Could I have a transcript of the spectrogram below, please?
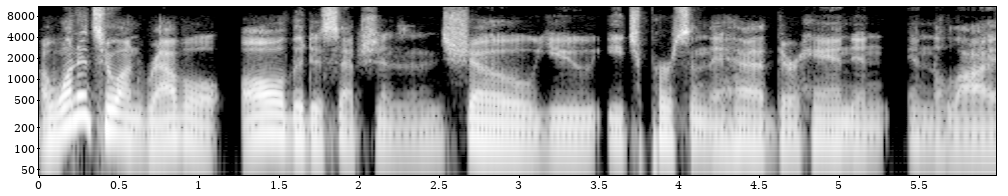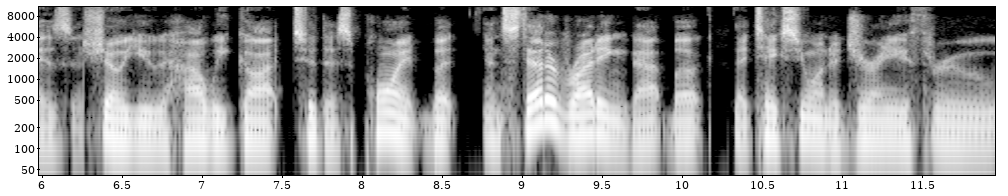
I wanted to unravel all the deceptions and show you each person that had their hand in, in the lies and show you how we got to this point. But instead of writing that book that takes you on a journey through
